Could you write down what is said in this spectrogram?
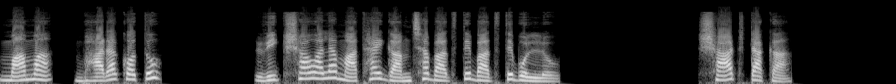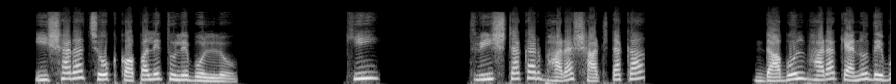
মামা, ভাড়া কত? রিকশাওয়ালা মাথায় গামছা বাঁধতে বাঁধতে বলল, ষাট টাকা। ইশারা চোখ কপালে তুলে বলল, কি? ত্রিশ টাকার ভাড়া ষাট টাকা? ডাবল ভাড়া কেন দেব?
